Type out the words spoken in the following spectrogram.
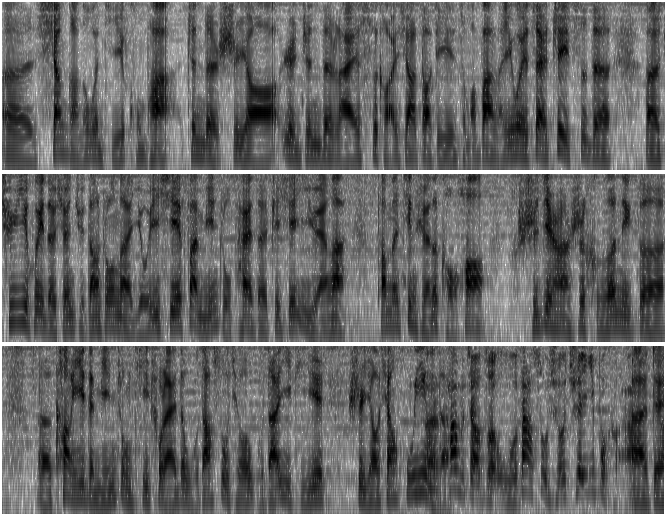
呃，香港的问题恐怕真的是要认真的来思考一下，到底怎么办了，因为在这次的呃区议会的选举当中呢，有一些泛民主派的这些议员啊，他们竞选的口号。实际上是和那个呃抗议的民众提出来的五大诉求、五大议题是遥相呼应的。他们叫做五大诉求缺一不可啊。哎，对，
